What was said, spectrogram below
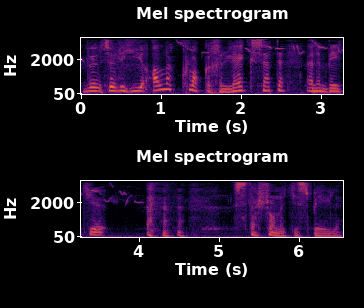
We zullen hier alle klokken gelijk zetten en een beetje stationnetje spelen.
